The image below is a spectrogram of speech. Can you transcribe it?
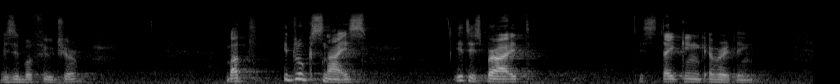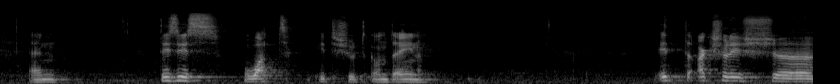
visible future. But it looks nice. It is bright. It's taking everything. And this is what it should contain. It actually uh,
